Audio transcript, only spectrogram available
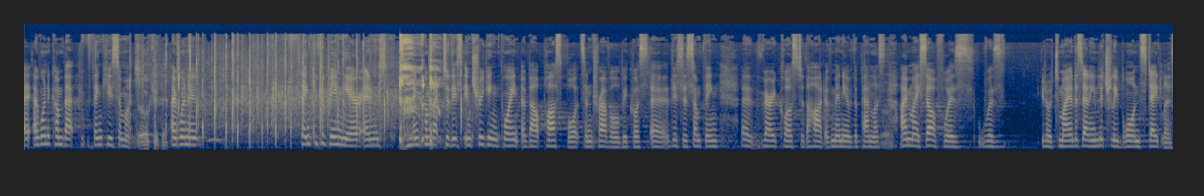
I, I want to come back. Thank you so much. Okay, thank you. I want to thank you for being here and, and come back to this intriguing point about passports and travel because uh, this is something uh, very close to the heart of many of the panelists. I myself was, was, you know, to my understanding, literally born stateless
